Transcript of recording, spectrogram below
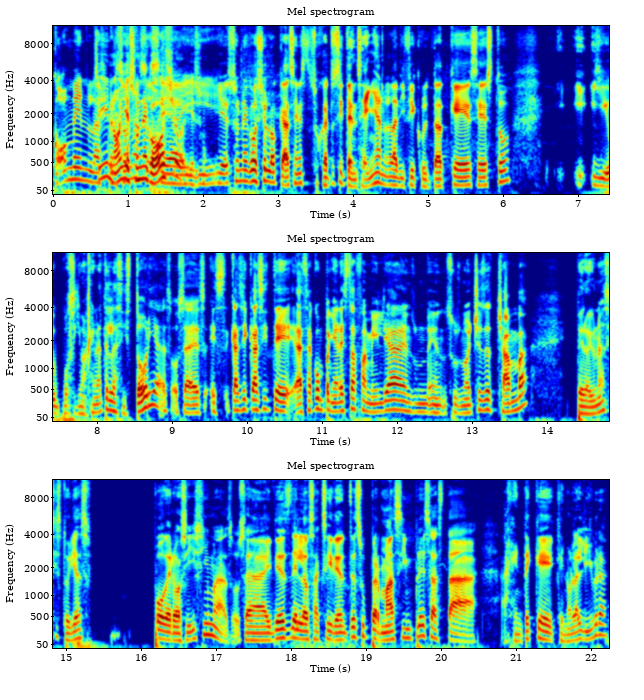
comen las Sí, personas. no, y es un o negocio, sea, y, es un, y- y es un negocio lo que hacen estos sujetos y te enseñan la dificultad que es esto. Y, y, pues imagínate las historias, o sea, es, es casi casi te hace acompañar a esta familia en, en sus noches de chamba, pero hay unas historias poderosísimas, o sea, hay desde los accidentes súper más simples hasta a gente que, que no la libra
